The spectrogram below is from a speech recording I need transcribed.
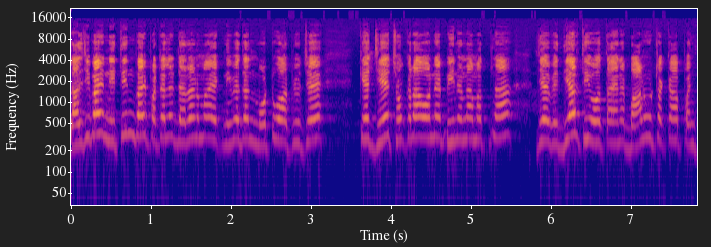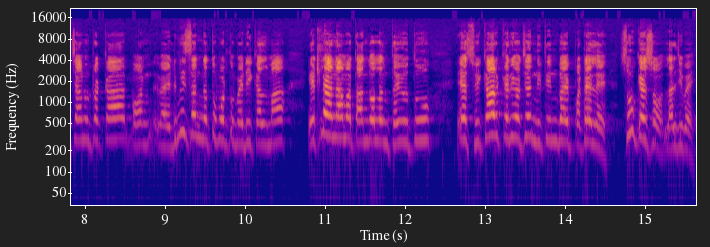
લાલજીભાઈ, નીતિનભાઈ પટેલે ધરણમાં એક નિવેદન મોટું આપ્યું છે કે જે છોકરાઓને બિન અનામતના જે વિદ્યાર્થીઓ હતા, એને બાણું ટકા, પંચાણું ટકા એડમિશન નહોતું મળતું મેડિકલમાં, એટલે અનામત આંદોલન થયું હતું. એ સ્વીકાર કર્યો છે નીતિનભાઈ પટેલે. શું કહેશો, લાલજીભાઈ?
